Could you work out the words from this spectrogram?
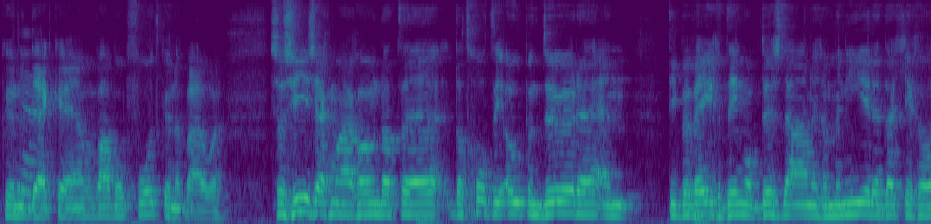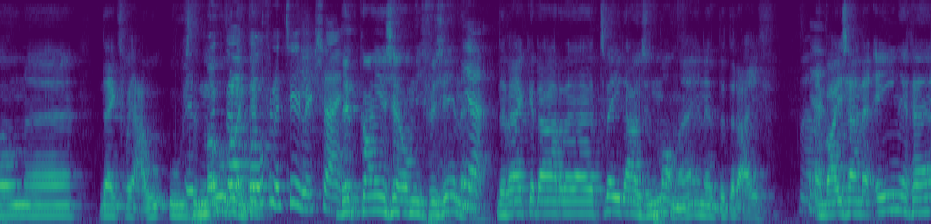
kunnen dekken en waar we op voort kunnen bouwen. Zo zie je zeg maar gewoon dat, eh, dat God die opent deuren en die beweegt dingen op dusdanige manieren dat je gewoon eh, denkt van ja, hoe, hoe is het dit moet mogelijk? wel Dit, bovennatuurlijk zijn. dit kan je zelf niet verzinnen. Ja. Er werken daar eh 2000 man hè, in het bedrijf. En wij zijn de enige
